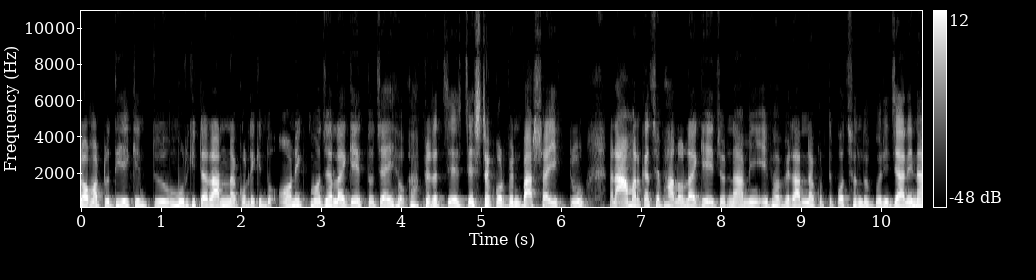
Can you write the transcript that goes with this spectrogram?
টমেটো দিয়ে কিন্তু মুরগিটা রান্না করলে কিন্তু অনেক মজা লাগে, তো যাই হোক, আপনারা চেষ্টা করবেন বাসায় একটু। আর আমার কাছে ভালো লাগে এই জন্য আমি এভাবে রান্না করতে পছন্দ করি। জানি না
